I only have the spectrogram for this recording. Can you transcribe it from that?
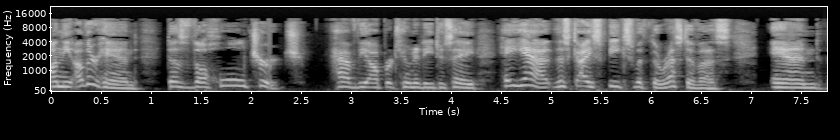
On the other hand, does the whole church have the opportunity to say, hey, yeah, this guy speaks with the rest of us and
